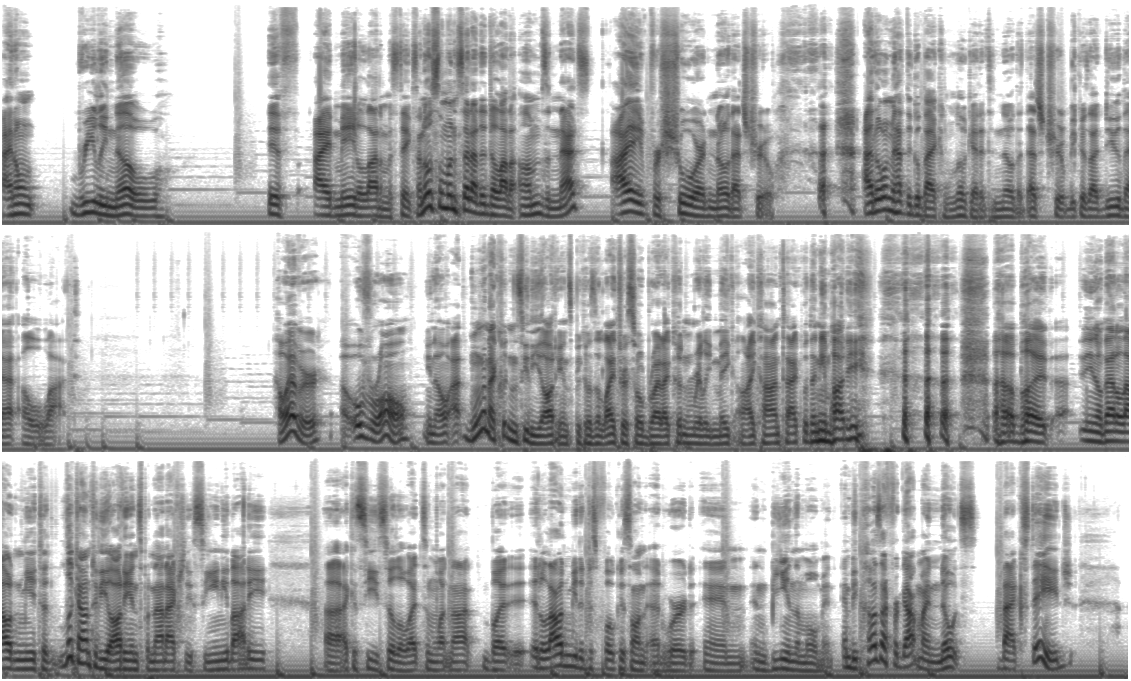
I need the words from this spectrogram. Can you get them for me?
I don't really know if I made a lot of mistakes. I know someone said I did a lot of ums, and that's I for sure know that's true. I don't have to go back and look at it to know that that's true because I do that a lot. However, uh, overall, you know, one, I couldn't see the audience because the lights were so bright, I couldn't really make eye contact with anybody. uh, but, uh, you know, that allowed me to look out to the audience but not actually see anybody. Uh, I could see silhouettes and whatnot, but it allowed me to just focus on Edward and, and be in the moment. And because I forgot my notes backstage,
